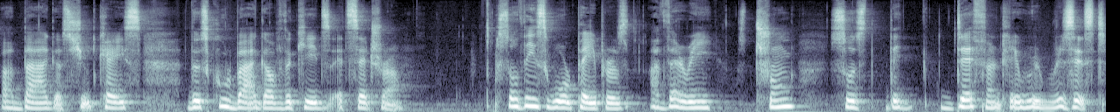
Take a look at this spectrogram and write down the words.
a bag, a suitcase, the school bag of the kids, etc. So these wallpapers are very strong so they definitely will resist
